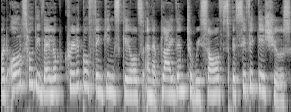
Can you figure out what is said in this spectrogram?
but also develop critical thinking skills and apply them to resolve specific issues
